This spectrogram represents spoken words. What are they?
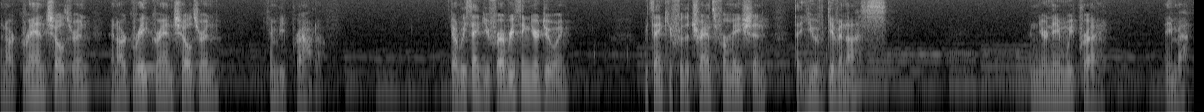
and our grandchildren and our great grandchildren can be proud of. God, we thank you for everything you're doing. We thank you for the transformation that you have given us. In your name we pray. Amen.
